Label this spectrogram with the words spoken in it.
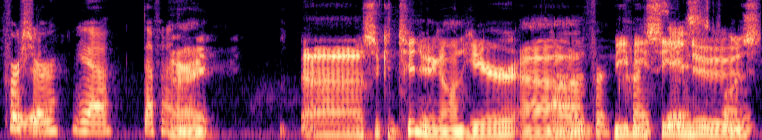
For Oh, yeah. sure. Yeah, all definitely. right. Uh, so continuing on here, uh, Oh, for BBC Christ's sake. This is News.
